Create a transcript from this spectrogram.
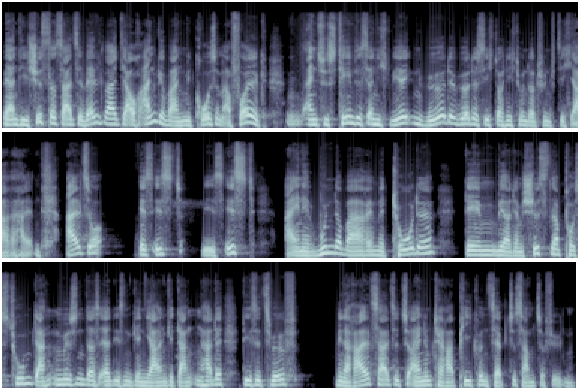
werden die Schüsslersalze weltweit ja auch angewandt mit großem Erfolg. Ein System, das ja nicht wirken würde, würde sich doch nicht 150 Jahre halten. Also es ist, wie es ist, eine wunderbare Methode, dem wir dem Schüssler posthum danken müssen, dass er diesen genialen Gedanken hatte, diese zwölf Mineralsalze zu einem Therapiekonzept zusammenzufügen.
